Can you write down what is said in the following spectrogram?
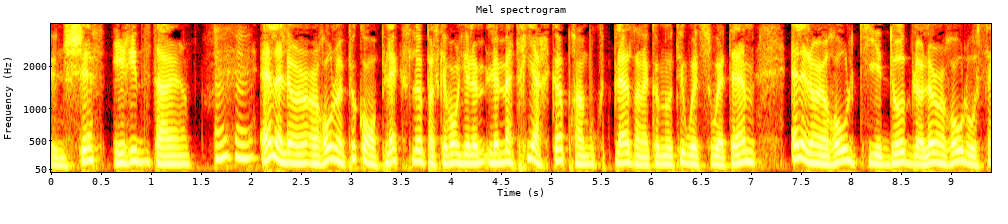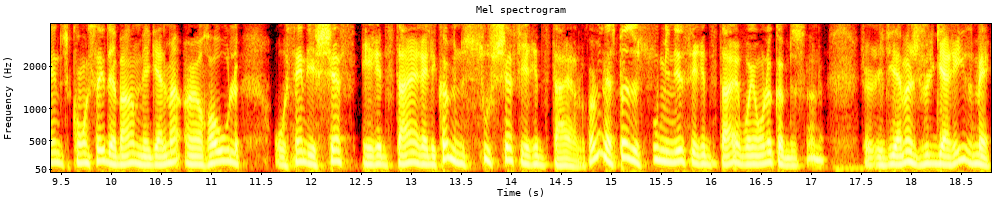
une chef héréditaire. Elle, elle a un, un rôle un peu complexe, là, parce que bon, il y a le, le matriarcat prend beaucoup de place dans la communauté Wet'suwet'en. Elle, elle a un rôle qui est double. Elle a un rôle au sein du conseil de bande, mais également un rôle au sein des chefs héréditaires. Elle est comme une sous-chef héréditaire, là, comme une espèce de sous-ministre héréditaire, voyons-le comme ça. là. Je- évidemment, je vulgarise, mais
